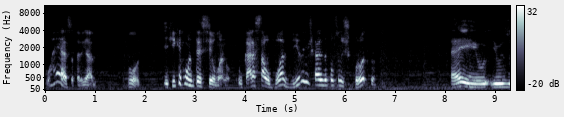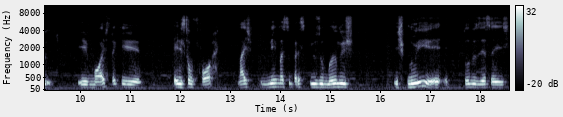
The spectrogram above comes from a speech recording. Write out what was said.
porra é essa, tá ligado? pô, e o que que aconteceu, mano? O cara salvou a vida e os caras ainda estão sendo escroto? É, e, e, e mostra que eles são fortes, mas mesmo assim parece que os humanos excluem todas essas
